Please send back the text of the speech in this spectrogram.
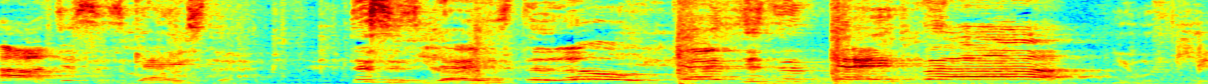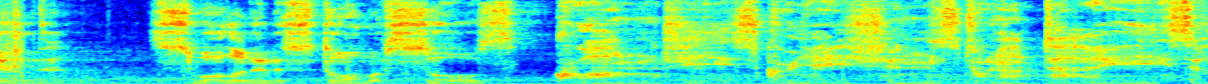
Ah, this is gangster. This is gangster. Oh, God, this is gangster. You were killed, swallowed in a storm of souls. Quan Chi's creations do not die easily.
